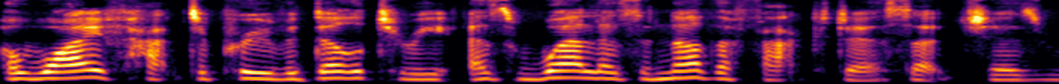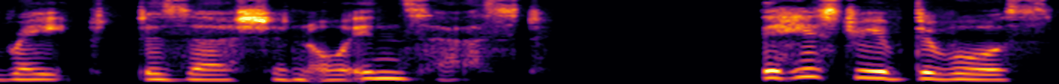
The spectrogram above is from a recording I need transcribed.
a wife had to prove adultery as well as another factor such as rape, desertion, or incest. The history of divorce,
